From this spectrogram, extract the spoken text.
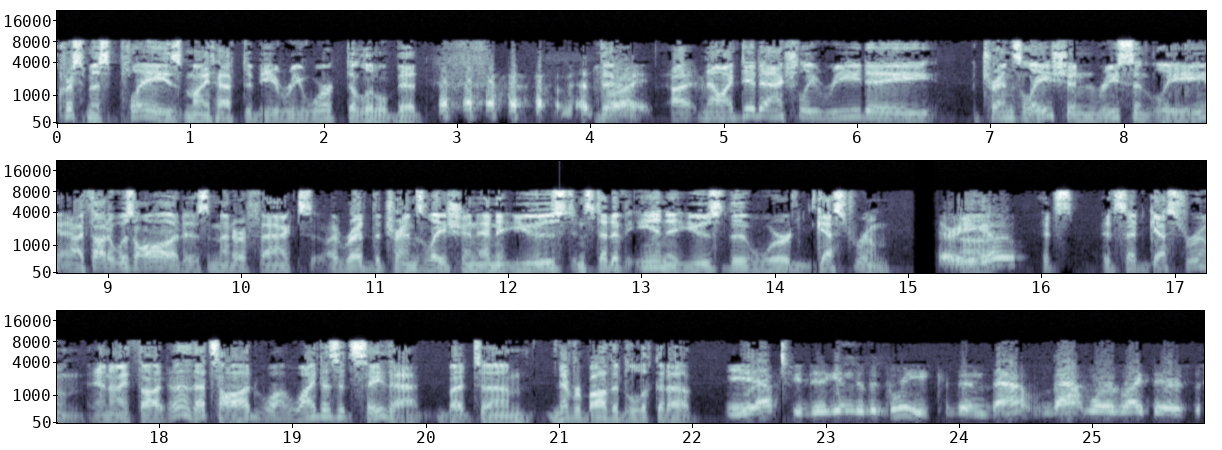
Christmas plays might have to be reworked a little bit. That's There- right. I, now, I did actually read a translation recently. I thought it was odd, as a matter of fact. I read the translation, and it used instead of in, it used the word guest room. There you Uh, go. It's it said guest room, and I thought, oh, that's odd. Why, why does it say that? But um, never bothered to look it up. Yep, if you dig into the Greek, then that that word right there is the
